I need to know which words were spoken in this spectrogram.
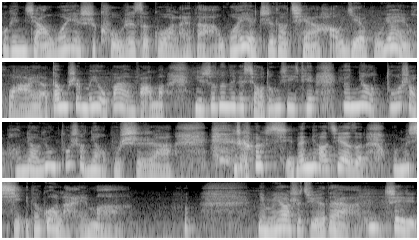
我跟你讲，我也是苦日子过来的，我也知道钱好，也不愿意花呀。但不是没有办法吗？你知道那个小东西一天要尿多少泡尿，用多少尿不湿啊？光 洗那尿介子，我们洗得过来吗？你们要是觉得啊，这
